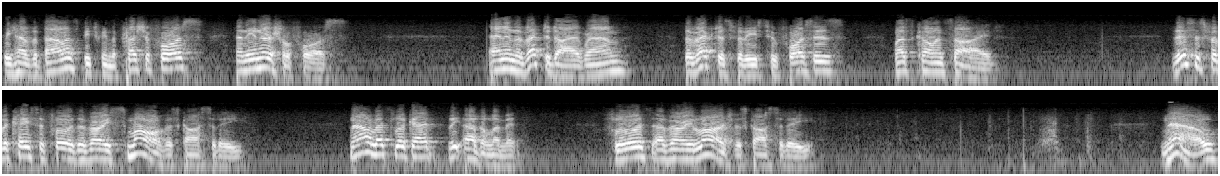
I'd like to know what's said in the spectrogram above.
We have the balance between the pressure force and the inertial force. And in the vector diagram, the vectors for these two forces must coincide. This is for the case of fluids of very small viscosity. Now let's look at the other limit, fluids of very large viscosity. Now,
